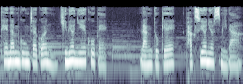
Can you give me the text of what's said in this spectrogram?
대남공작원 김현희의 고백, 랑독의 박수연이었습니다.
